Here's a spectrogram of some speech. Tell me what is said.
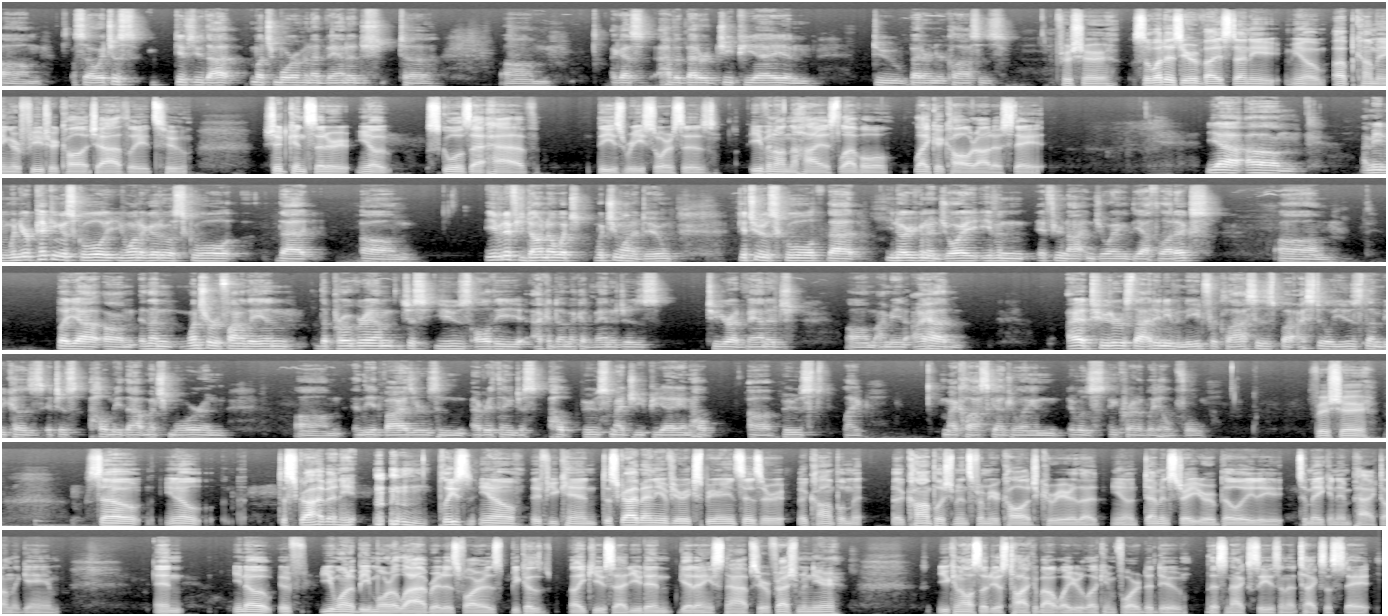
Um, so it just gives you that much more of an advantage to, um, I guess, have a better GPA and do better in your classes for sure. So, what is your advice to any you know upcoming or future college athletes who should consider you know schools that have these resources, even on the highest level, like a Colorado State? Yeah, um, I mean, when you're picking a school, you want to go to a school that, um, even if you don't know what what you want to do, get you to a school that you know you're going to enjoy, even if you're not enjoying the athletics. Um, but yeah, um, and then once you're finally in the program, just use all the academic advantages to your advantage. Um, I mean, I had I had tutors that I didn't even need for classes, but I still used them because it just helped me that much more, and um, and the advisors and everything just helped boost my GPA and help uh, boost like my class scheduling, and it was incredibly helpful. For sure. So, you know, describe any, please, you know, if you can, describe any of your experiences or accomplishment, accomplishments from your college career that, you know, demonstrate your ability to make an impact on the game. And, you know, if you want to be more elaborate as far as, because like you said, you didn't get any snaps your freshman year, you can also just talk about what you're looking forward to do this next season at Texas State.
